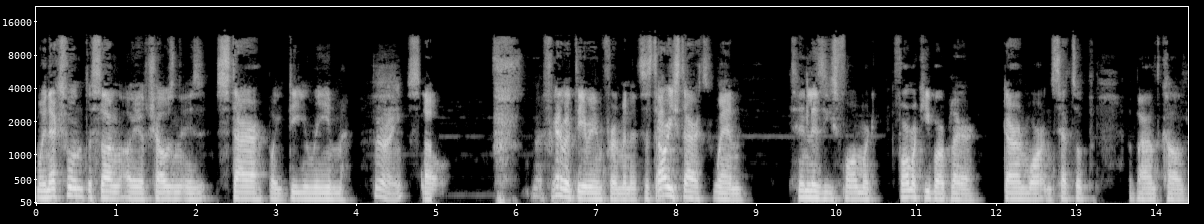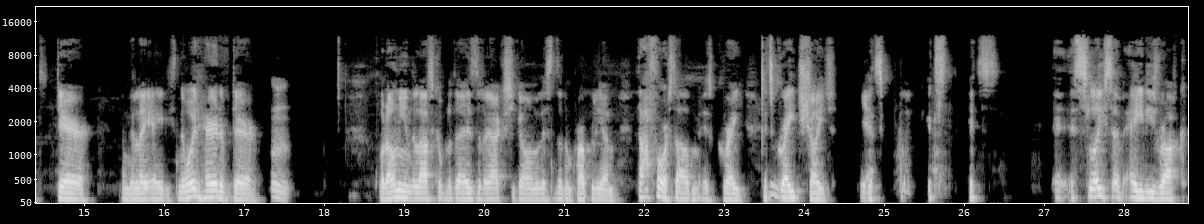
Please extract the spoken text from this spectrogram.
My next one, the song I have chosen is "Star" by D. Ream. All right. So forget about. Ream for a minute. The story starts when Thin Lizzy's former former keyboard player Darren Wharton sets up a band called Dare in the late eighties. Now I'd heard of Dare, Mm. but only in the last couple of days did I actually go and listen to them properly. And that first album is great. It's great shite. Yeah. It's it's it's a slice of eighties rock,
